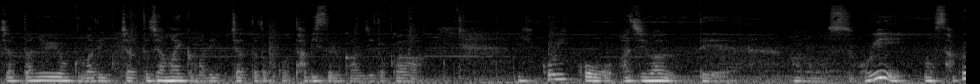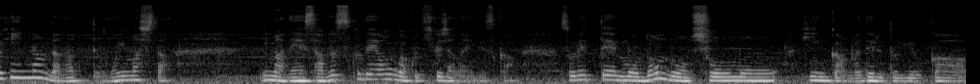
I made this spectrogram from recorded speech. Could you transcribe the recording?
ちゃったニューヨークまで行っちゃったジャマイカまで行っちゃったとかこう旅する感じとか一個一個味わうってあのすごいもう作品なんだなって思いました。今ねサブスクで音楽聴くじゃないですか。それってもうどんどん消耗品感が出るというか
